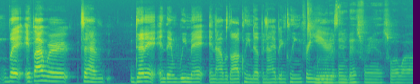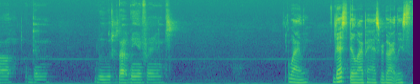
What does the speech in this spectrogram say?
But if I were to have done it and then we met and I was all cleaned up and I had been clean for years. We would have been best friends for a while. Then we would have stopped being friends. Wiley, that's still our past regardless.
